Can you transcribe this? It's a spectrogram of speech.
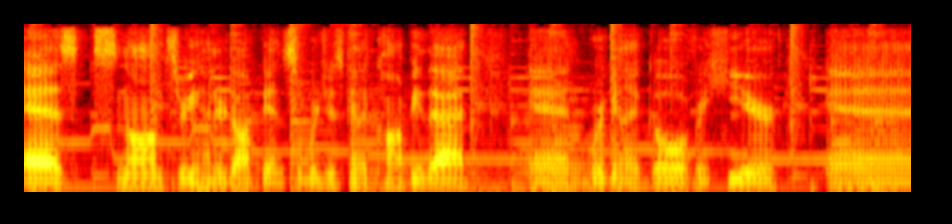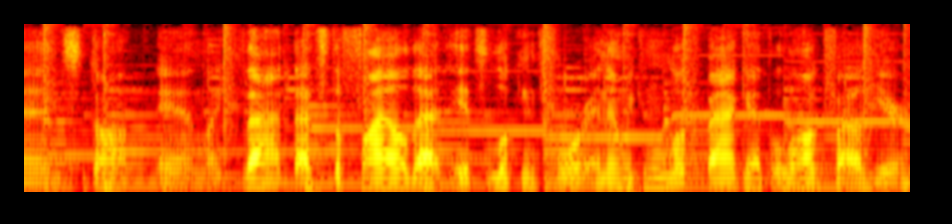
as snom300.bin. So we're just going to copy that and we're going to go over here and stop and like that. That's the file that it's looking for. And then we can look back at the log file here.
